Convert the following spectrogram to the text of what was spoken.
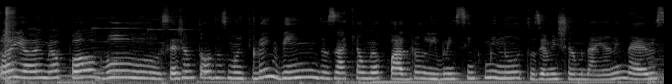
Oi, oi, meu povo! Sejam todos muito bem-vindos. Aqui é o meu quadro Um Livro em 5 Minutos. Eu me chamo Daiane Neves,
